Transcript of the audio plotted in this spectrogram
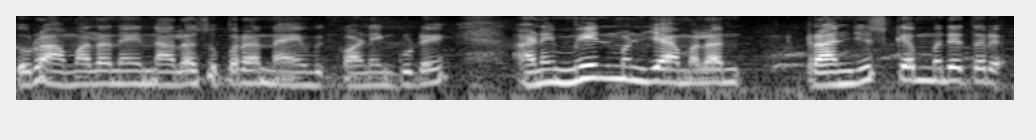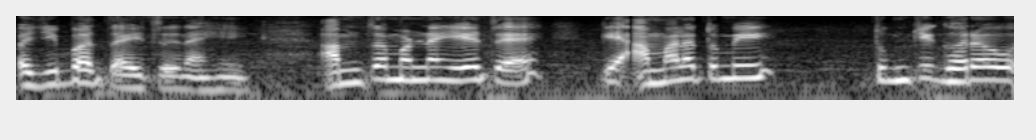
करू. आम्हाला नाही नालासुपारा नाही विकाणे कुठे. आणि मेन म्हणजे आम्हाला ट्रान्झिस्कॅममध्ये तर अजिबात जायचं नाही. आमचं म्हणणं हेच आहे की आम्हाला तुम्ही तुमची घरं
